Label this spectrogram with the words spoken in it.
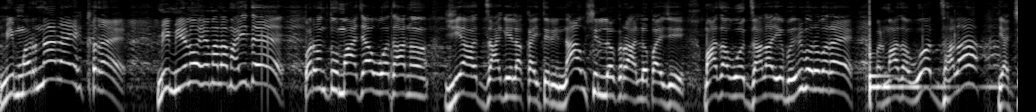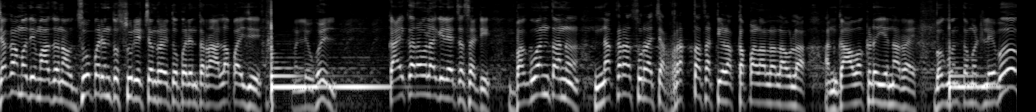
मी मरणार आहे खरं आहे मी मेलो हे मला माहीत आहे. परंतु माझ्या वधानं या जागेला काहीतरी नाव शिल्लक राहिलं पाहिजे. माझा वध झाला हे बरी बरोबर आहे. पण माझा वध झाला या जगामध्ये माझं नाव जोपर्यंत सूर्यचंद्र आहे तोपर्यंत राहिला पाहिजे. म्हणले होईल. काय करावं लागेल याच्यासाठी? भगवंतानं नकरासुराच्या रक्ताचा टिळा कपाळाला लावला आणि गावाकडे येणार आहे. भगवंत म्हटले बघ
